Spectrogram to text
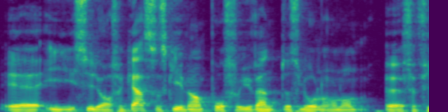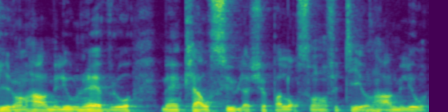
eh, i Sydafrika, så skriver han på för Juventus, lånar honom eh, för 4,5 miljoner euro med en klausul att köpa loss honom för 10,5 miljoner.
